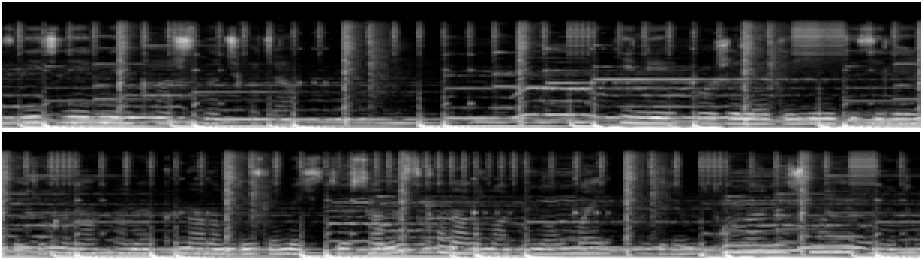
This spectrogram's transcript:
izleyicilerinin karşısına çıkacak. Projelerde, yeni dizilerde Gökhan Alkan'ı kanalımda izlemek istiyorsanız kanalıma abone olmayı, bildirim butonlarını açmayı unutmayın.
